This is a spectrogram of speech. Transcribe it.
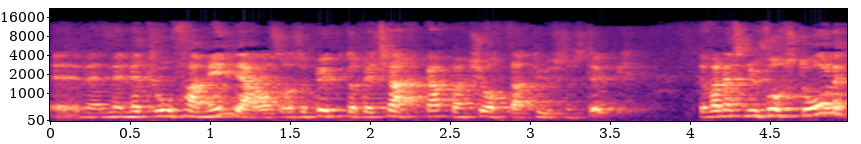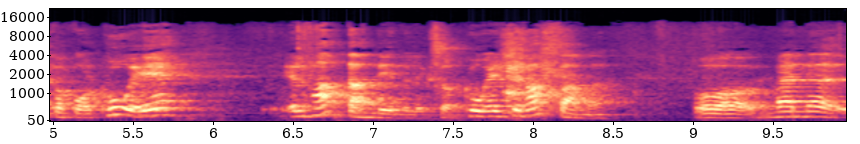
eh, med, med, to familier og så, og opp en kirke på en 28 000 stykk. Det var nesten uforståelig for folk. Hvor er elefantene dine, liksom? Hvor er sjiraffene? Men eh,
